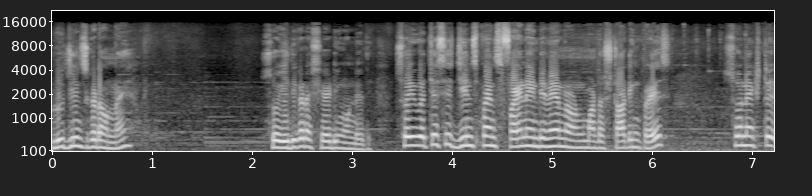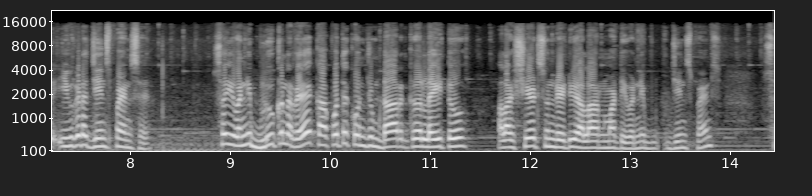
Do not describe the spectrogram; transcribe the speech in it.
బ్లూ జీన్స్ కూడా ఉన్నాయి. సో ఇది కూడా షేడింగ్ ఉండేది. సో ఇవి వచ్చేసి jeans pants five ninety nine అనమాట స్టార్టింగ్ ప్రైస్ సో నెక్స్ట్ ఇవి కూడా జీన్స్ ప్యాంట్సే. సో ఇవన్నీ బ్లూ కలరే కాకపోతే కొంచెం డార్క్ లైట్ అలా షేడ్స్ ఉండేటివి అలా అనమాట ఇవన్నీ జీన్స్ ప్యాంట్స్. సో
